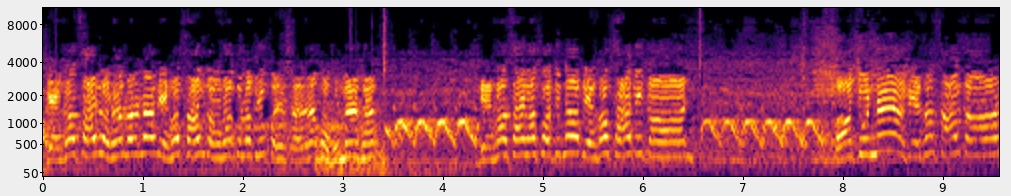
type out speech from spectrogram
เบี่ยงเข้าซ้ายด่วนครับรถหน้าเบี่ยงเข้าซ้ายก่อนครับบนรถพลิกปฏิเสธครับขอบคุณมากครับเบี่ยงเข้าซ้ายครับฟอร์จูเนอร์เบี่ยงเข้าซ้ายไปก่อนฟอร์จูเนอร์เบี่ยงเข้าซ้ายก่อน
